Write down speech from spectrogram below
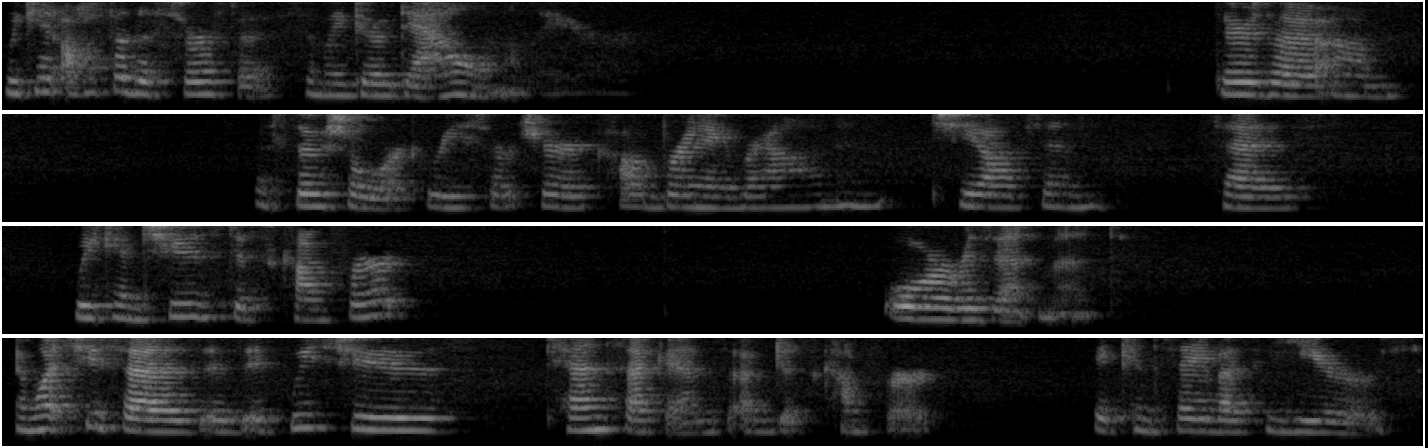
We get off of the surface and we go down a layer. There's a um, a social work researcher called Brene Brown, and she often says we can choose discomfort or resentment. And what she says is if we choose 10 seconds of discomfort, it can save us years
